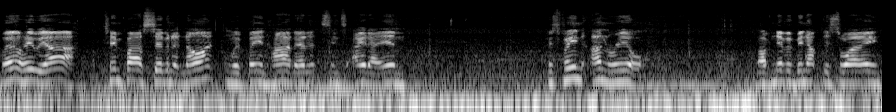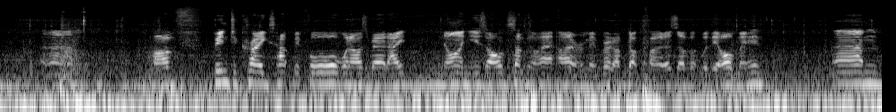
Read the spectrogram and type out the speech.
Well, here we are, 10 past 7 at night, and we've been hard at it since 8 am. It's been unreal. I've never been up this way. Um, I've been to Craig's Hut before when I was about 8, 9 years old, something like that. I don't remember it. I've got photos of it with the old man. Um,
